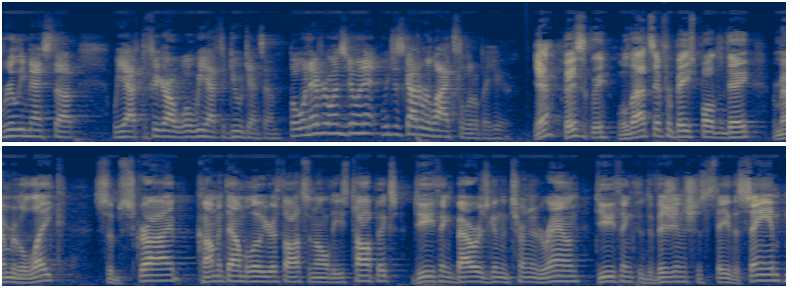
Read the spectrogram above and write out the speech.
really messed up. We have to figure out what we have to do against them. But when everyone's doing it, we just got to relax a little bit here. Yeah, basically. Well, that's it for baseball today. Remember to like, subscribe, comment down below your thoughts on all these topics. Do you think Bauer's going to turn it around? Do you think the division should stay the same?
